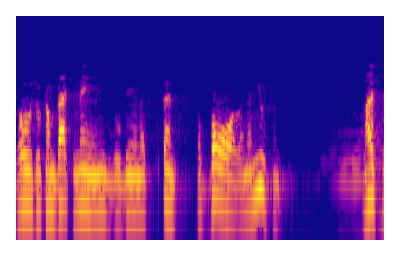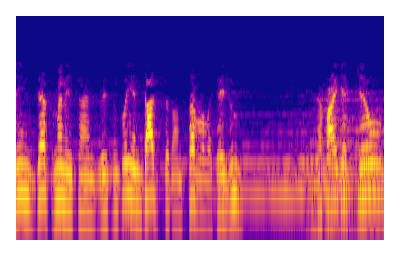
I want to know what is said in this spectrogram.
Those who come back maimed will be an expense, a bore, and a nuisance. I've seen death many times recently and dodged it on several occasions. And if I get killed,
